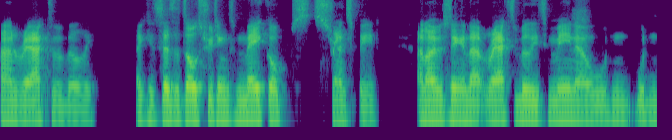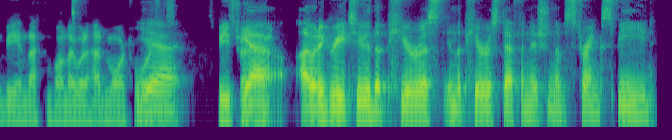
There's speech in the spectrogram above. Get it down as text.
and reactive ability. Like it says that those three things make up strength speed. And i was thinking that reactability to me now wouldn't wouldn't be in that component. I would have had more towards yeah speed strength. Yeah, I would agree too. The purest in the purest definition of strength speed,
